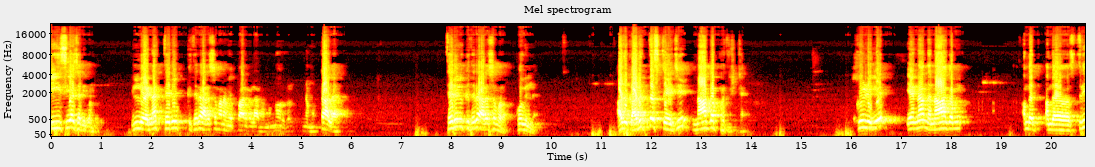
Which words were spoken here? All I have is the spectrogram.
ஈஸியாக சரி பண்ணும் இல்லைன்னா தெருவுக்கு தெரு அரசமனம் வைப்பார்களான முன்னோர்கள் இந்த முட்டாள தெருவுக்கு தெரு அரசமரம் கோவில்ல. அதுக்கு அடுத்த ஸ்டேஜ் நாக பிரதிஷ்டை கீழே ஏன்னா அந்த நாகம் அந்த அந்த ஸ்திரீ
